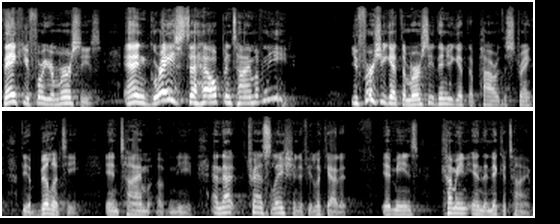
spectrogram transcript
Thank you for your mercies and grace to help in time of need. You first you get the mercy, then you get the power, the strength, the ability in time of need. And that translation, if you look at it, it means coming in the nick of time.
